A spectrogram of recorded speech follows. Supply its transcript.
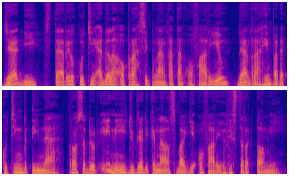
Jadi, steril kucing adalah operasi pengangkatan ovarium dan rahim pada kucing betina. Prosedur ini juga dikenal sebagai ovariohysterektomi.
